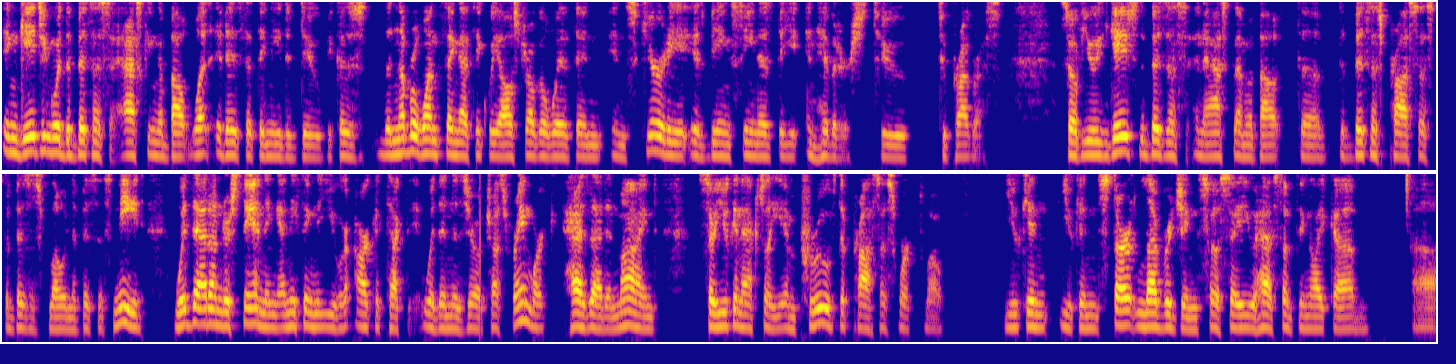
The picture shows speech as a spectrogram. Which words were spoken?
engaging with the business, asking about what it is that they need to do, because the number one thing I think we all struggle with in, in security is being seen as the inhibitors to, to progress. So if you engage the business and ask them about the, the business process, the business flow, and the business need, with that understanding, anything that you architect within the zero trust framework has that in mind, so you can actually improve the process workflow. You can you can start leveraging. So say you have something like um, uh,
